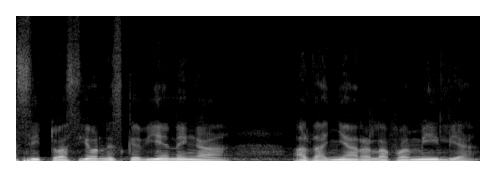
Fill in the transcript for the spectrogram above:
situaciones que vienen a, a dañar a la familia.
